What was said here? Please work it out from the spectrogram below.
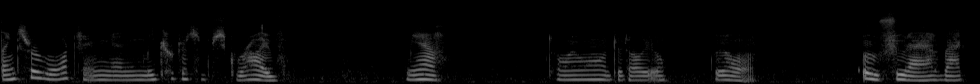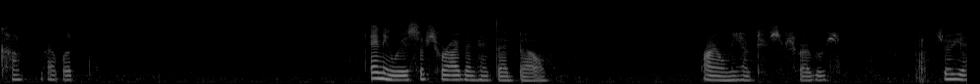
thanks for watching and make sure to subscribe. Yeah. That's all I wanted to tell you. Hold on. Oh shoot, I have bad cut my lip. Anyway, subscribe and hit that bell. I only have two subscribers. So yeah.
